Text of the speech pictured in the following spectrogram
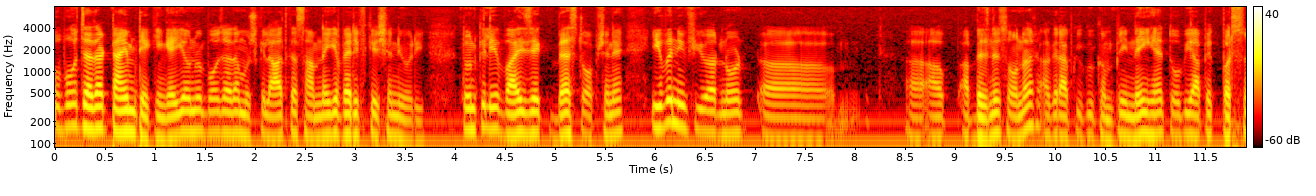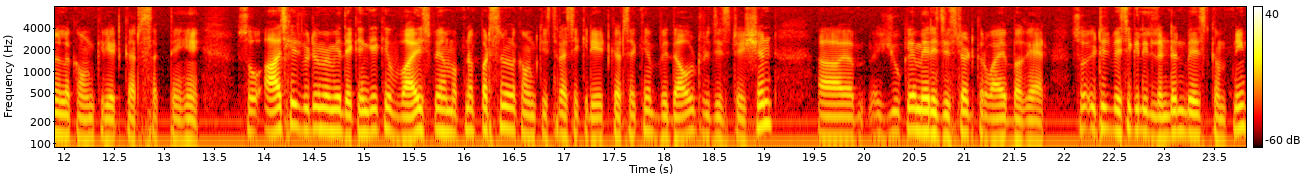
वो बहुत ज़्यादा टाइम टेकिंग है। या उनमें बहुत ज़्यादा मुश्किल का सामना या वेरीफिकेशन नहीं हो रही। तो उनके लिए वाइज एक बेस्ट ऑप्शन है। Even if you are not आप बिज़नेस ओनर अगर आपकी कोई कंपनी नहीं है तो भी आप एक पर्सनल अकाउंट क्रिएट कर सकते हैं। सो so, आज के इस वीडियो में हम ये देखेंगे कि वाइस पे हम अपना पर्सनल अकाउंट किस तरह से क्रिएट कर सकते हैं विदाउट रजिस्ट्रेशन यूके में रजिस्टर्ड करवाए बगैर। So it is basically London based company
